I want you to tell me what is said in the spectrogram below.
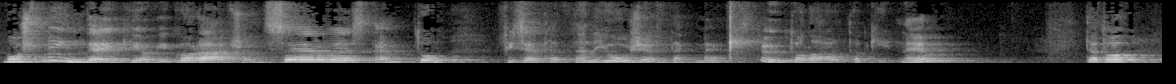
most mindenki, aki karácsonyt szervez, nem tudom, fizethetne Józsefnek, mert ő találta ki, nem? Tehát a,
